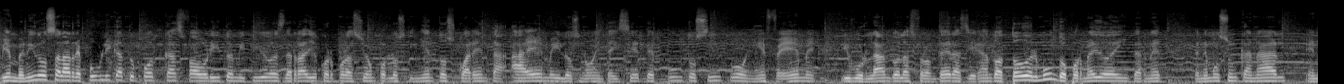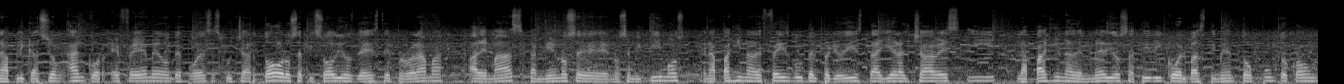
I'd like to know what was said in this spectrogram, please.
Bienvenidos a La República, tu podcast favorito emitido desde Radio Corporación por los 540 AM y los 97.5 en FM y burlando las fronteras, llegando a todo el mundo por medio de internet. Tenemos un canal en aplicación Anchor FM donde puedes escuchar todos los episodios de este programa. Además, también nos, eh, nos emitimos en la página de Facebook del periodista Gerald Chávez y la página del medio satírico elbastimento.com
